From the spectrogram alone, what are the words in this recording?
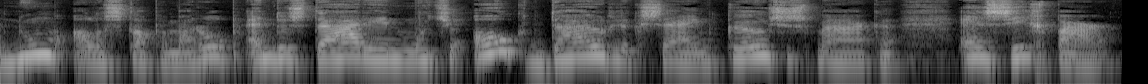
noem alle stappen maar op. En dus daarin moet je ook duidelijk zijn, keuzes maken en zichtbaar.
